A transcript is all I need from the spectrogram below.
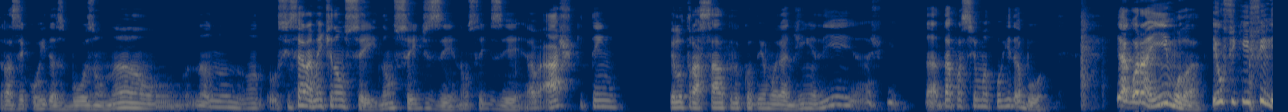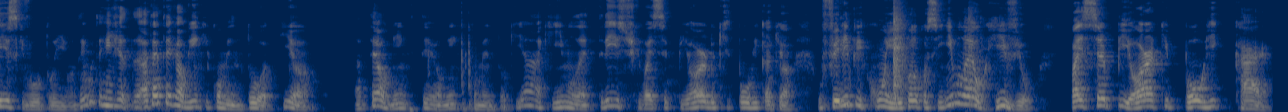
trazer corridas boas ou não. Não, não, não. Sinceramente, não sei. Não sei dizer. Não sei dizer. Eu acho que tem, pelo traçado, pelo que eu dei uma olhadinha ali, acho que dá, dá para ser uma corrida boa. E agora a Imola, eu fiquei feliz que voltou a Imola. Tem muita gente, até teve alguém que comentou aqui, ó. Até alguém que teve alguém que comentou aqui, ah, que Imola é triste, que vai ser pior do que Paul Ricard aqui, ó. O Felipe Cunha, ele colocou assim: Imola é horrível, vai ser pior que Paul Ricard.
